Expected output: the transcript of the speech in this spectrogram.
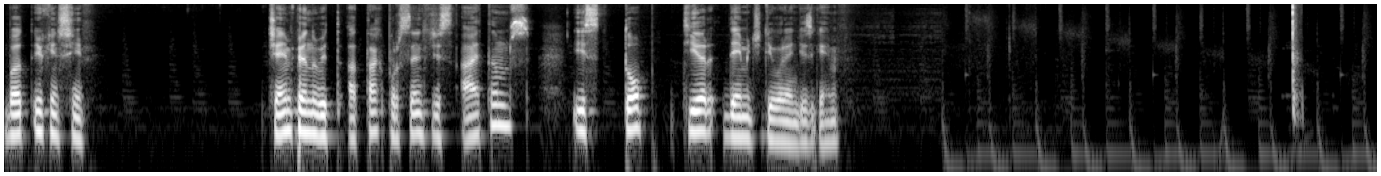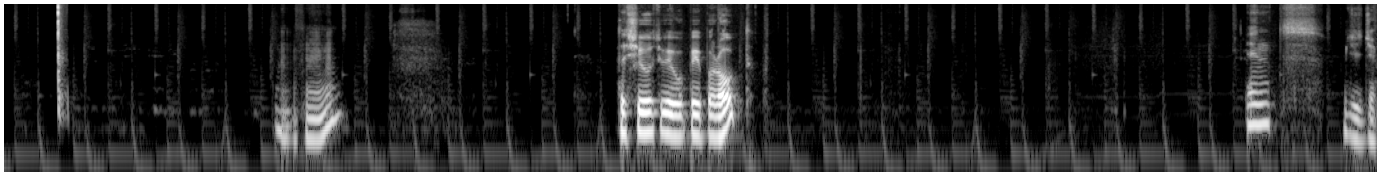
But you can see. Champion with attack percentages items is top tier damage dealer in this game. Mm -hmm. the shield will be broke GG.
